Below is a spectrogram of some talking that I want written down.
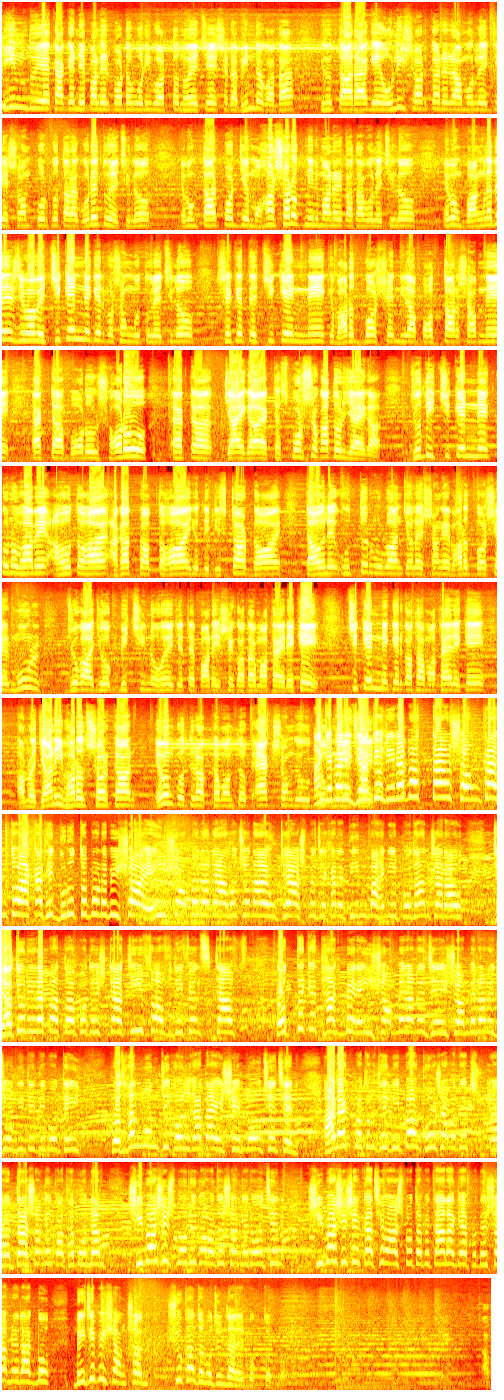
দিন দুয়েক আগে নেপালের পট পরিবর্তন হয়েছে, সেটা ভিন্ন কথা। কিন্তু তার আগে অলি সরকারের আমলে যে সম্পর্ক তারা গড়ে তুলেছিল এবং তারপর যে মহাসড়ক নির্মাণের কথা বলেছিল এবং বাংলাদেশ যেভাবে চিকেন নেকের প্রসঙ্গ তুলেছিল, সেক্ষেত্রে চিকেন নেক ভারতবর্ষের নিরাপত্তার সামনে একটা বড় সড়ো একটা জায়গা, একটা স্পর্শকাতর জায়গা। যদি চিকেন নেক কোনোভাবে আহত হয়, আঘাতপ্রাপ্ত হয়, যদি ডিস্টার্বড হয়, তাহলে উত্তর পূর্বাঞ্চলের সঙ্গে ভারতবর্ষের মূল যোগাযোগ বিচ্ছিন্ন হয়ে যেতে পারে সে কথা মাথায় রেখে। চিকেন নেকের কথা মাথায় রেখে আমরা জানি ভারত সরকার এবং প্রতিরক্ষা মন্ত্রক একসঙ্গে একেবারে জাতীয় নিরাপত্তা সংক্রান্ত একাধিক গুরুত্বপূর্ণ বিষয় এই সম্মেলনে আলোচনায় উঠে আসবে যেখানে তিন বাহিনীর প্রধান ছাড়াও জাতীয় নিরাপত্তা উপদেষ্টা চিফ অফ ডিফেন্স স্টাফ প্রত্যেকে থাকবেন। এই সম্মেলনে যে সম্মেলনে যোগ দিতে ইতিমধ্যেই প্রধানমন্ত্রী কলকাতায় এসে পৌঁছেছেন। আর এক প্রতিনিধি দীপক ঘোষ আমাদের তার সঙ্গে কথা বললাম। শিবাশিস মৌলিক আমাদের সঙ্গে রয়েছেন। শিবাশিসের কাছেও আসব তবে তার আগে আপনাদের সামনে রাখব বিজেপি সাংসদ সুকান্ত মজুমদারের বক্তব্য।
